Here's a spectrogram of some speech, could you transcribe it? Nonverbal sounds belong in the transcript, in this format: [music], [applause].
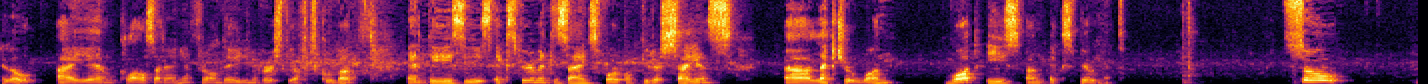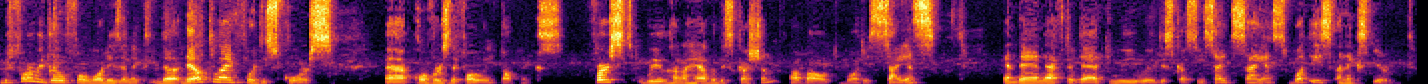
Hello, I am Claus Aranha from the University of Tsukuba, and this is Experiment Designs for Computer Science, uh, Lecture 1, What is an Experiment? So before we go for what is an, the, the outline for this course uh, covers the following topics. First, we're gonna have a discussion about what is science, and then after that, we will discuss inside science, what is an experiment?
